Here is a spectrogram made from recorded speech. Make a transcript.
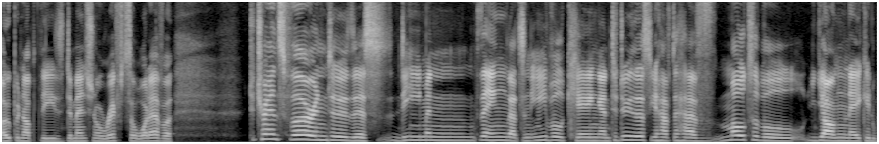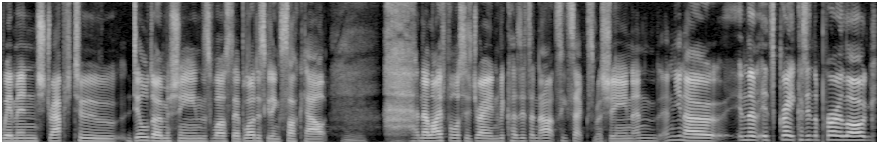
open up these dimensional rifts or whatever to transfer into this demon thing that's an evil king. And to do this, you have to have multiple young naked women strapped to dildo machines whilst their blood is getting sucked out and their life force is drained because it's a Nazi sex machine. And and you know, in the it's great because in the prologue,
